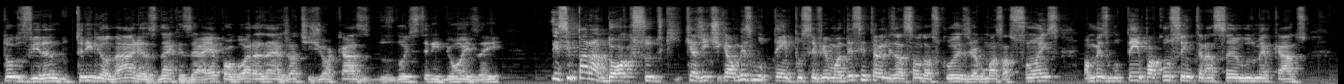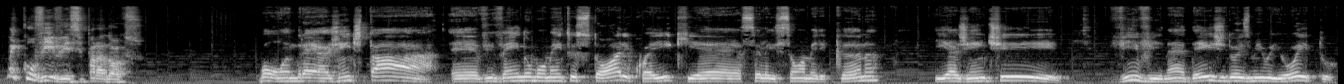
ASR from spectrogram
todos virando trilionárias, né? Quer dizer, a Apple agora né, já atingiu a casa dos 2 trilhões aí. Esse paradoxo de que, que a gente, ao mesmo tempo, você vê uma descentralização das coisas, de algumas ações, ao mesmo tempo a concentração em alguns mercados. Como é que convive esse paradoxo? Bom, André, a gente está é, vivendo um momento histórico aí, que é a seleção americana, e a gente vive, né, desde 2008,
